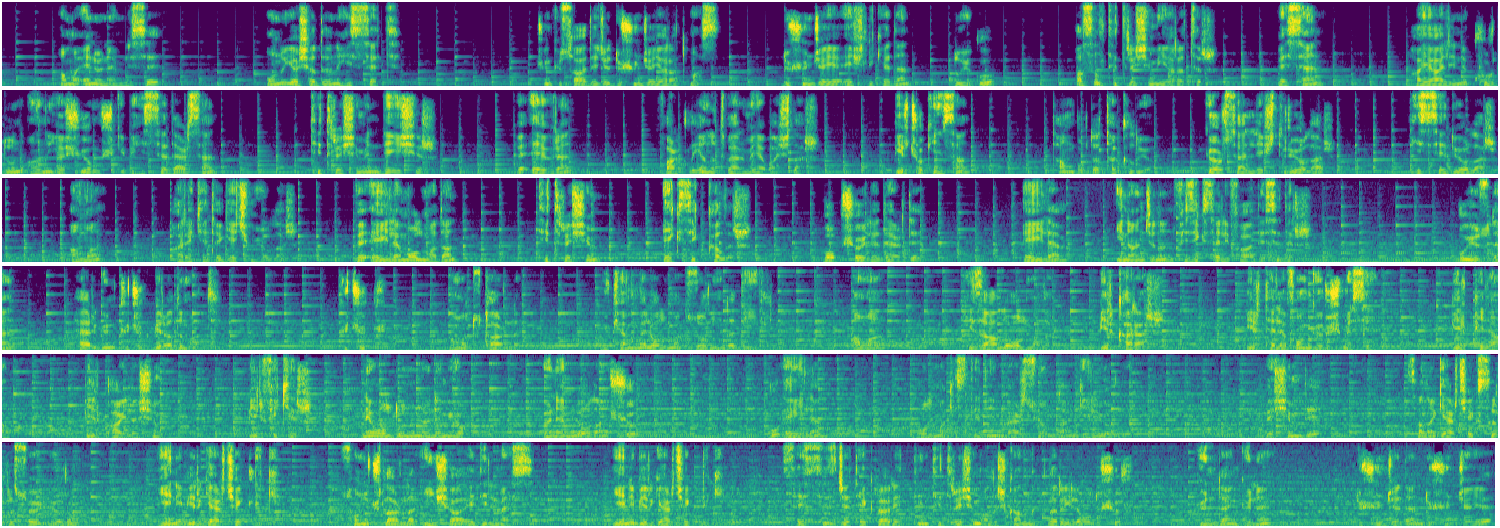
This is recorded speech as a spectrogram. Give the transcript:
ama en önemlisi onu yaşadığını hisset. Çünkü sadece düşünce yaratmaz. Düşünceye eşlik eden duygu asıl titreşimi yaratır ve sen hayalini kurduğun anı yaşıyormuş gibi hissedersen titreşimin değişir ve evren farklı yanıt vermeye başlar. Birçok insan tam burada takılıyor. Görselleştiriyorlar, hissediyorlar ama harekete geçmiyorlar ve eylem olmadan titreşim eksik kalır. Bob şöyle derdi: Eylem inancının fiziksel ifadesidir. Bu yüzden her gün küçük bir adım at. Küçük ama tutarlı. Mükemmel olmak zorunda değil. Ama hizalı olmalı. Bir karar, bir telefon görüşmesi, bir plan, bir paylaşım, bir fikir. Ne olduğunun önemi yok. Önemli olan şu. Bu eylem olmak istediğim versiyondan geliyor mu? Ve şimdi sana gerçek sırrı söylüyorum. Yeni bir gerçeklik sonuçlarla inşa edilmez. Yeni bir gerçeklik sessizce tekrar ettiğin titreşim alışkanlıklarıyla oluşur. Günden güne, düşünceden düşünceye,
